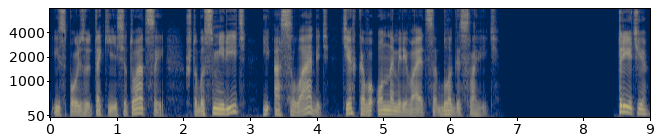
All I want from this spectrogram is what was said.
использует такие ситуации, чтобы смирить и ослабить тех, кого Он намеревается благословить. Третье.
